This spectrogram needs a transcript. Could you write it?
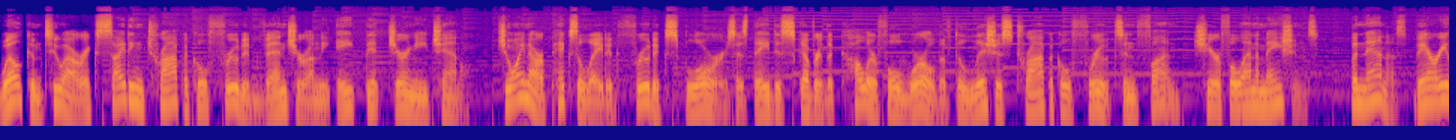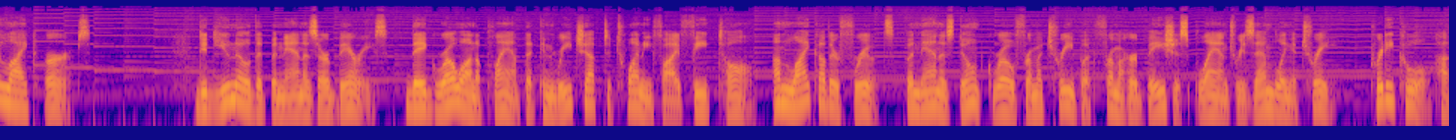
Welcome to our exciting tropical fruit adventure on the 8-Bit Journey channel. Join our pixelated fruit explorers as they discover the colorful world of delicious tropical fruits in fun, cheerful animations. Bananas, berry-like herbs. Did you know that bananas are berries? They grow on a plant that can reach up to 25 feet tall. Unlike other fruits, bananas don't grow from a tree but from a herbaceous plant resembling a tree. Pretty cool, huh?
